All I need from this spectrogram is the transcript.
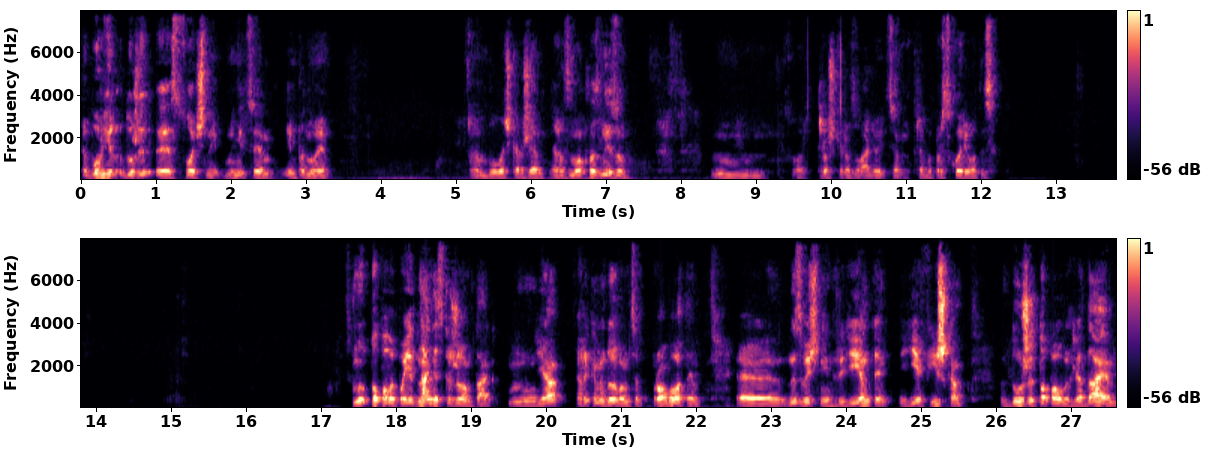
Бургер дуже е, сочний, мені це імпонує. Булочка вже розмокла знизу. Трошки розвалюється. Треба прискорюватись. Ну, топове поєднання, скажу вам так. Я рекомендую вам це пробувати. Е, Незвичні інгредієнти, є фішка. Дуже топово виглядає,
